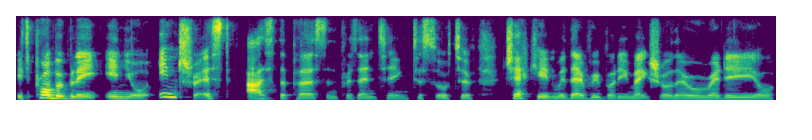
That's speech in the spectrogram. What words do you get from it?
it's probably in your interest as the person presenting to sort of check in with everybody, make sure they're all ready, or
